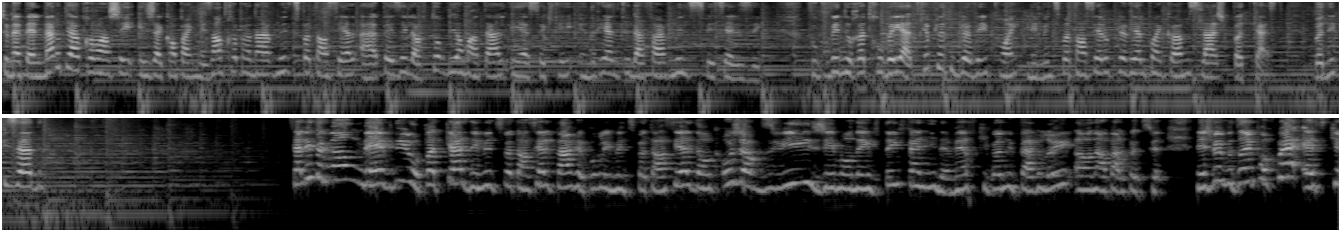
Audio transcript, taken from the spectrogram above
Je m'appelle Marie-Pierre Provencher et j'accompagne les entrepreneurs multipotentiels à apaiser leur tourbillon mental et à se créer une réalité d'affaires multispécialisée. Vous pouvez nous retrouver à www.lesmultipotentiels slash podcast. Bon épisode! Salut tout le monde, bienvenue au podcast des multipotentiels par et pour les multipotentiels. Donc aujourd'hui, j'ai mon invité Fanny Demers qui va nous parler. On n'en parle pas tout de suite. Mais je vais vous dire pourquoi est-ce que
